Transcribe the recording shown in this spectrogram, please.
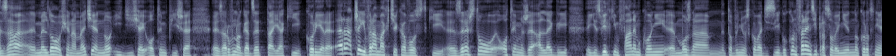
zameldował się na mecie, no i dzisiaj o tym pisze zarówno Gazeta, jak i Corriere. Raczej w ramach ciekawostki. Zresztą o tym, że Allegri jest wielkim fanem koni, można to wywnioskować z jego konferencji prasowej. Niejednokrotnie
